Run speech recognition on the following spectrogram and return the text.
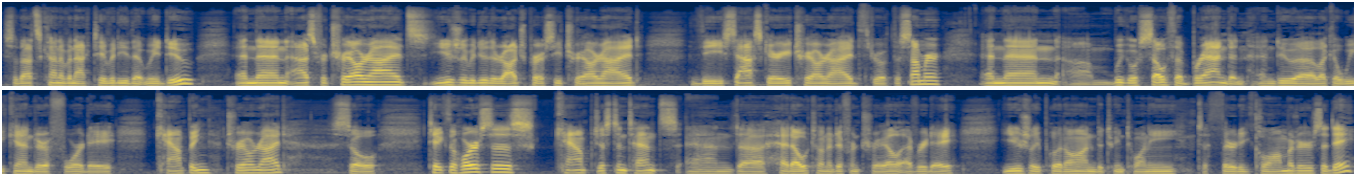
so that's kind of an activity that we do. And then as for trail rides, usually we do the Roche Percee Trail Ride the Saskary Trail Ride throughout the summer, and then um, we go south of Brandon and do a, like a weekend or a four day camping trail ride. So take the horses, camp just in tents, and uh, head out on a different trail every day. Usually put on between 20 to 30 kilometers a day,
